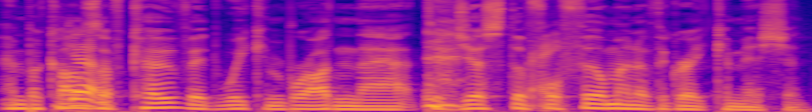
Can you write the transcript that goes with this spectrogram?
And because yeah. of COVID, we can broaden that to just the right. fulfillment of the Great Commission.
